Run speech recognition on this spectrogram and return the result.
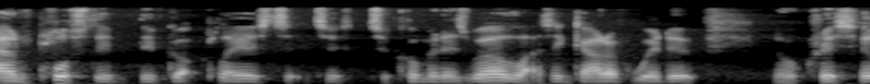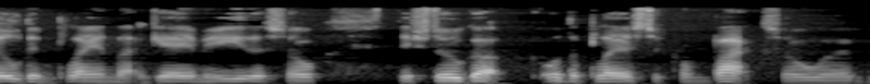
and plus they've, they've got players to, to, to come in as well. Like I said, Gareth Widdop, you know, Chris Hill didn't play in that game either, so they've still got other players to come back. So um,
